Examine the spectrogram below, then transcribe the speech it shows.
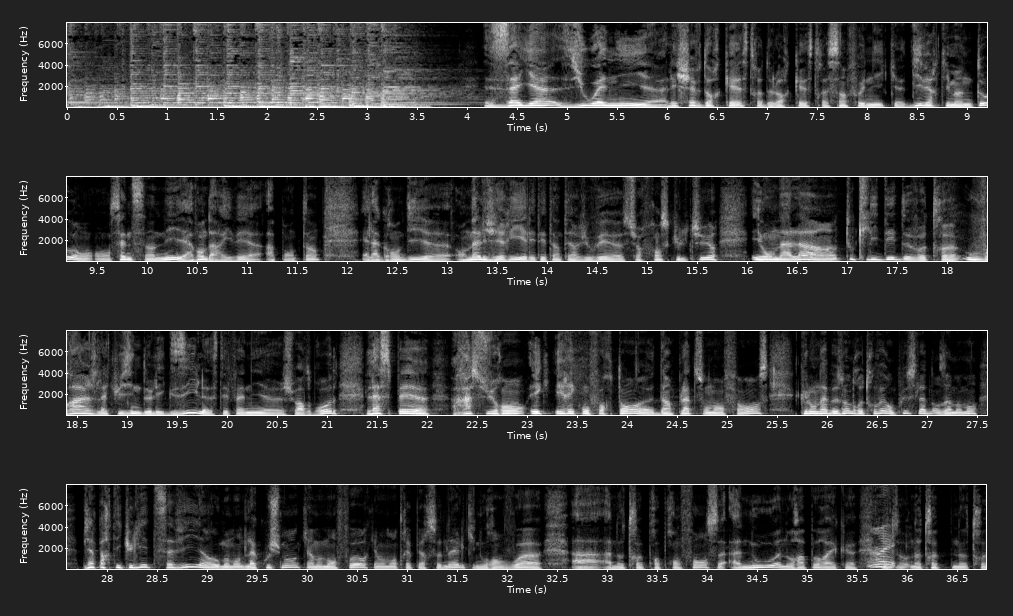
Zaya Ziouani, elle est chef d'orchestre de l'orchestre symphonique Divertimento en, Seine-Saint-Denis. Et avant d'arriver à Pantin, elle a grandi euh, en Algérie, elle était interviewée euh, sur France Culture. Et on a là hein, toute l'idée de votre ouvrage La cuisine de l'exil, Stéphanie euh, Schwarzbrod, l'aspect rassurant et, réconfortant d'un plat de son enfance que l'on a besoin de retrouver en plus là dans un moment bien particulier de sa vie, hein, au moment de l'accouchement, qui est un moment fort, qui est un moment très personnel, qui nous renvoie à notre propre enfance à nous, à nos rapports avec euh, notre, notre,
